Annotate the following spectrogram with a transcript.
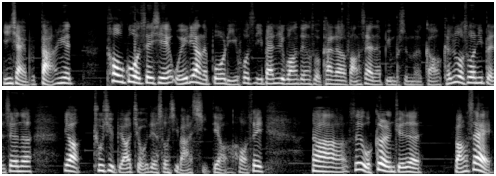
影响也不大，因为透过这些微量的玻璃或是一般日光灯所看到的防晒呢，并不是那么高。可如果说你本身呢要出去比较久一点，东西把它洗掉了哈，所以那所以我个人觉得防晒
